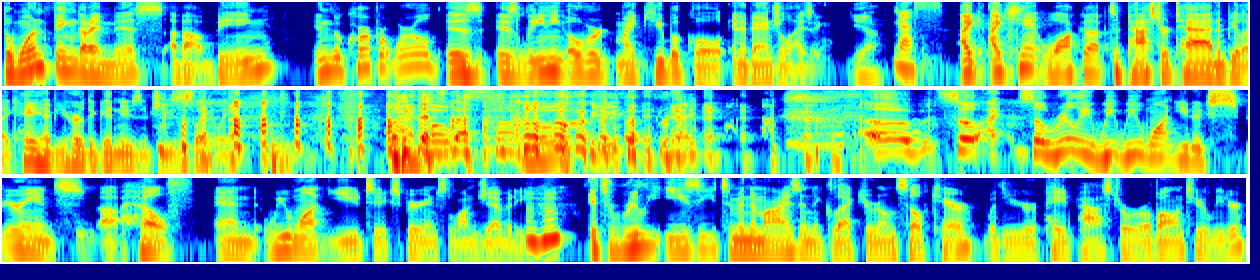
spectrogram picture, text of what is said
the one thing that I miss about being in the corporate world is is leaning over my cubicle and evangelizing. Yeah. Yes. I, I can't walk up to Pastor Tad and be like, "Hey, have you heard the good news of Jesus lately?" I that's hope not- so. right. um, so I, so really we we want you to experience uh, health and we want you to experience longevity. Mhm. It's really easy to minimize and neglect your own self-care whether you're a paid pastor or a volunteer leader.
